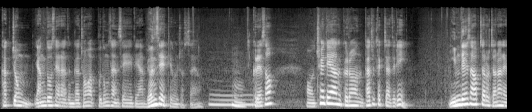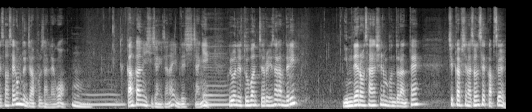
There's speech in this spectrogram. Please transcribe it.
각종 양도세라든가 종합 부동산세에 대한 면세 혜택을 줬어요. 음. 그래서 어, 최대한 그런 다주택자들이 임대사업자로 전환해서 세금도 이제 앞으로 잘 내고 음. 음. 깜깜이 시장이잖아요. 임대 시장이. 네. 그리고 이제 두 번째로 이 사람들이 임대로 사시는 분들한테 집값이나 전세값을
